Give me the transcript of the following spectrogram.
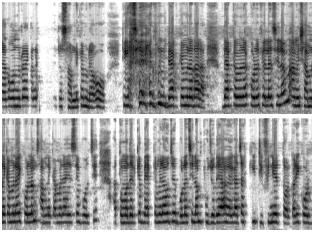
দেখো বন্ধুরা, এখানে এটা সামনে ক্যামেরা ও, ঠিক আছে, এখন ব্যাক ক্যামেরা দ্বারা ব্যাক ক্যামেরা করে ফেলেছিলাম, আমি সামনে ক্যামেরাই করলাম, সামনে ক্যামেরায় এসে বলছি, আর তোমাদেরকে ব্যাক ক্যামেরাও যে বলেছিলাম, পুজো দেওয়া হয়ে গেছে, আর কী টিফিনের তরকারি করব,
